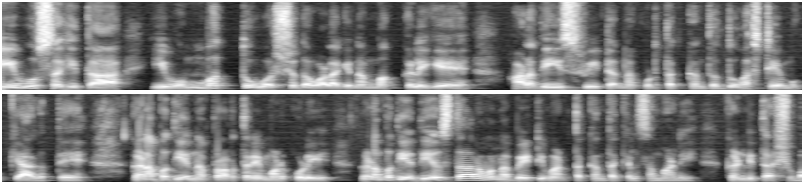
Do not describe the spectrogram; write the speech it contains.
ನೀವು ಸಹಿತ ಈ ಒಂಬತ್ತು ವರ್ಷದ ಒಳಗಿನ ಮಕ್ಕಳಿಗೆ ಹಳದಿ ಸ್ವೀಟನ್ನು ಕೊಡ್ತಕ್ಕಂಥದ್ದು ಅಷ್ಟೇ ಮುಖ್ಯ ಆಗುತ್ತೆ. ಗಣಪತಿಯನ್ನು ಪ್ರಾರ್ಥನೆ ಮಾಡ್ಕೊಳ್ಳಿ, ಗಣಪತಿಯ ದೇವಸ್ಥಾನವನ್ನು ಭೇಟಿ ಮಾಡ್ತಕ್ಕಂಥ ಕೆಲಸ ಮಾಡಿ, ಖಂಡಿತ ಶುಭ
